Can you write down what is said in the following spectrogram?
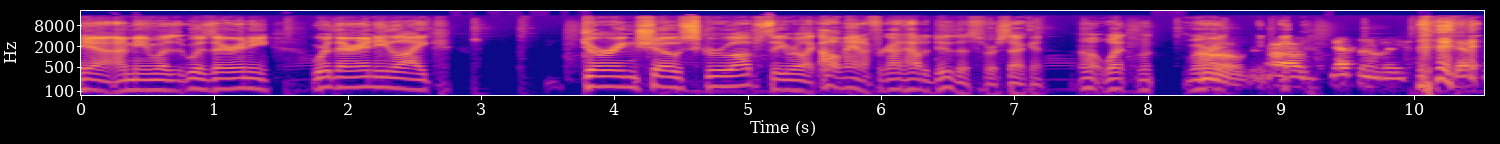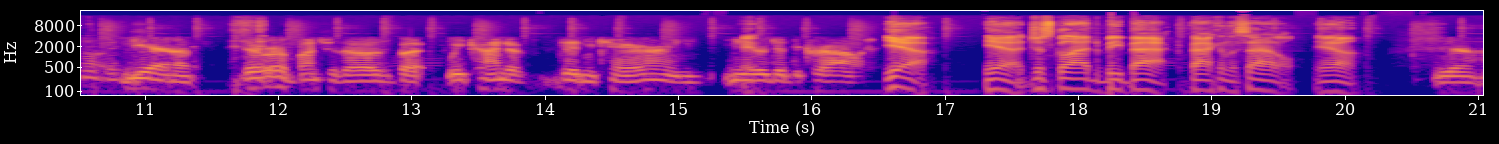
Yeah. I mean, was was there any were there any like during show screw ups that you were like, oh man, I forgot how to do this for a second. Oh, what? what where Oh, Oh, definitely, definitely. yeah, there were a bunch of those, but we kind of didn't care, and neither did the crowd. Yeah. Yeah. Just glad to be back, back in the saddle. Yeah. Yeah.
